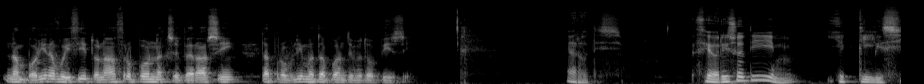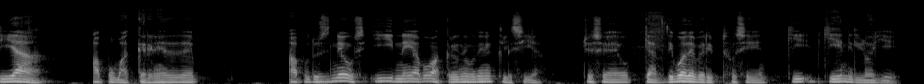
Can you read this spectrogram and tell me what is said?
να μπορεί να βοηθεί τον άνθρωπο να ξεπεράσει τα προβλήματα που αντιμετωπίζει. Ερώτηση. Θεωρείς ότι η Εκκλησία απομακρύνεται από τους νέους ή οι νέοι απομακρύνονται από την Εκκλησία; Και σε οποιαδήποτε περίπτωση ποιοι είναι οι λόγοι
